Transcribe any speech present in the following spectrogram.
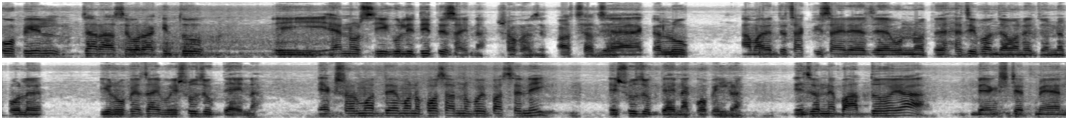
কপিল যারা আছে ওরা কিন্তু এই এনওসি গুলি দিতে চায় না সহজে। আচ্ছা যে আচ্ছা একটা লোক আমার এতে চাকরি চাইরে যে উন্নত জীবন যাপনের জন্য বলে ইউরোপে যাইব এই সুযোগ দেয় না। একশোর মধ্যে মনে পঁচানব্বই পার্সেন্টই এই সুযোগ দেয় না কপিলরা। এই জন্য বাধ্য হইয়া ব্যাংক স্টেটমেন্ট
